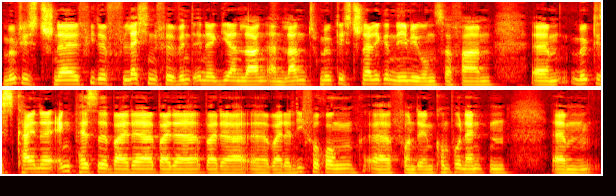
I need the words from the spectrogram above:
möglichst schnell viele Flächen für Windenergieanlagen an Land, möglichst schnelle Genehmigungsverfahren, ähm, möglichst keine Engpässe bei der bei der bei der äh, bei der Lieferung äh, von den Komponenten. Ähm,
